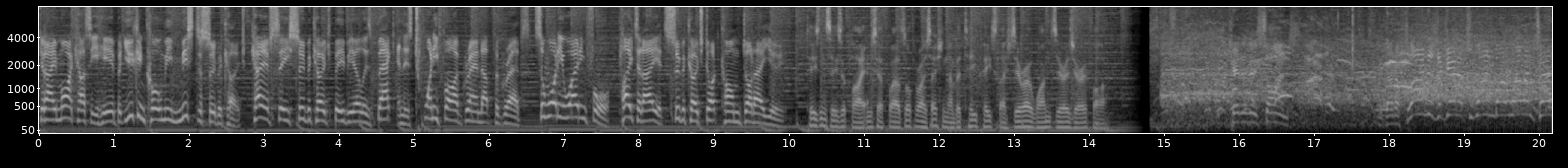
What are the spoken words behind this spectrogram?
G'day, Mike Hussey here, but you can call me Mr. Supercoach. KFC Supercoach BBL is back and there's 25 grand up for grabs. So what are you waiting for? Play today at supercoach.com.au. T's and C's apply. New South Wales authorisation number TP slash 01005. Kennedy signs. We've got a Flanders again. It's won by Wellington.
